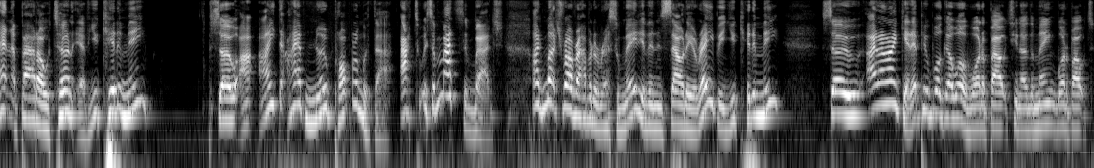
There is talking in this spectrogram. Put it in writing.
ain't a bad alternative. You kidding me? So I, I, I, have no problem with that. It's a massive match. I'd much rather have it at WrestleMania than in Saudi Arabia. You kidding me? So and I get it. People will go, well, what about you know the main? What about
